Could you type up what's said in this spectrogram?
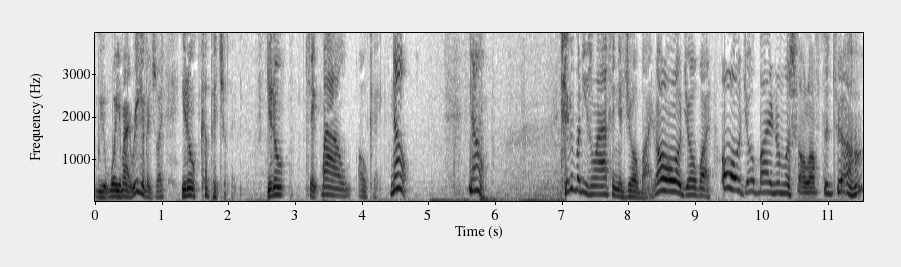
Well, you might recapitulate. You don't capitulate. You don't say, well, okay. No. No. See, everybody's laughing at Joe Biden. Oh, Joe Biden. Oh, Joe Biden almost fell off the. Uh huh.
